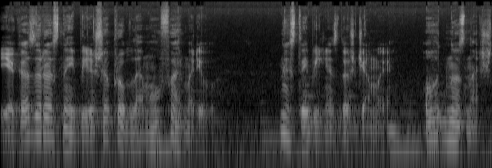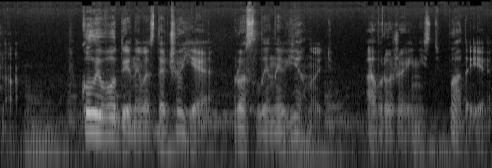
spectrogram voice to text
Яка зараз найбільша проблема у фермерів? Нестабільність дощами. Однозначно. Коли води не вистачає, рослини в'януть, а врожайність падає.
